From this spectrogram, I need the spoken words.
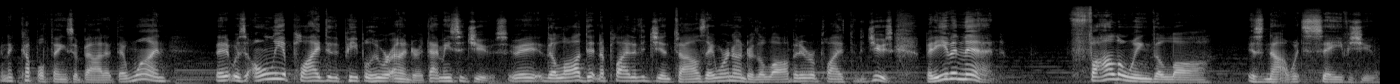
and a couple things about it, that one, that it was only applied to the people who were under it. That means the Jews. Eh, the law didn't apply to the Gentiles. They weren't under the law, but it applies to the Jews. But even then, following the law is not what saves you.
